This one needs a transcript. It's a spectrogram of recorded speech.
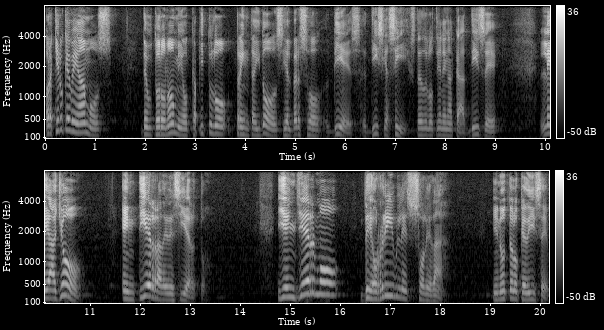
Ahora quiero que veamos Deuteronomio capítulo 32 y el verso 10. Dice así, ustedes lo tienen acá, dice, le halló en tierra de desierto y en yermo de horrible soledad. Y note lo que dice,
